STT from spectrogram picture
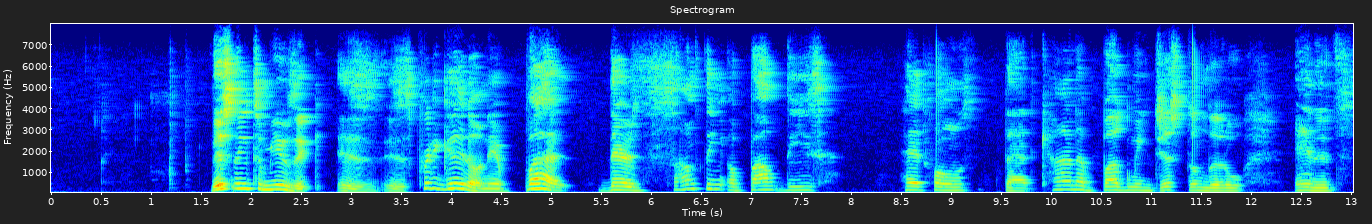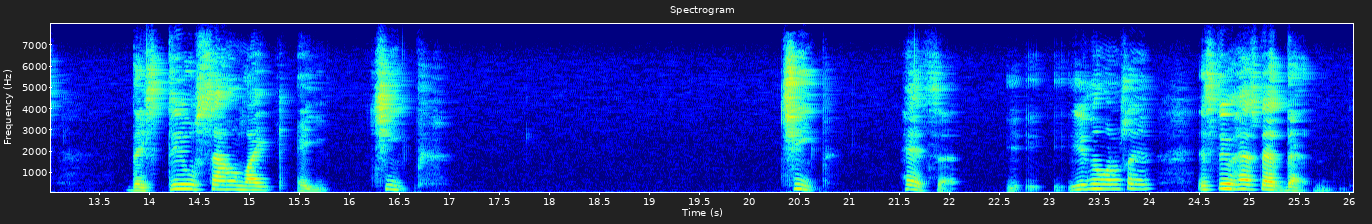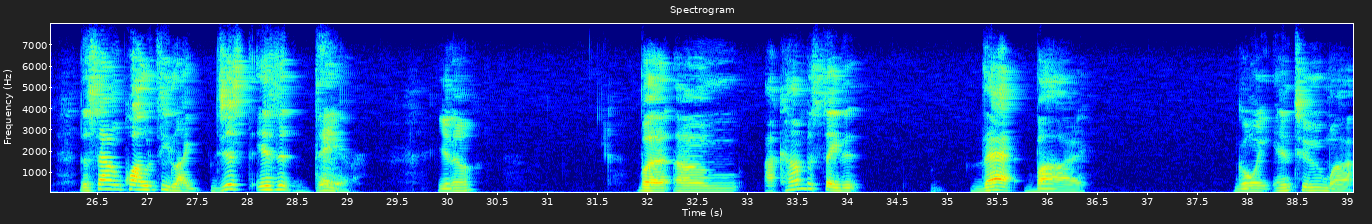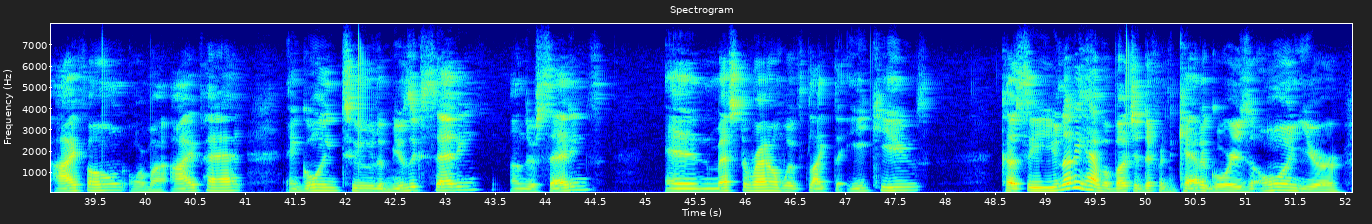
listening to music is is pretty good on there, but there's something about these headphones that kind of bug me just a little, and it's they still sound like a cheap, cheap headset. You know what I'm saying? It still has that that the sound quality like just isn't there. You know? But um I compensated that by going into my iPhone or my iPad and going to the music setting under settings and messed around with like the EQs. Cause see, you know they have a bunch of different categories on your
